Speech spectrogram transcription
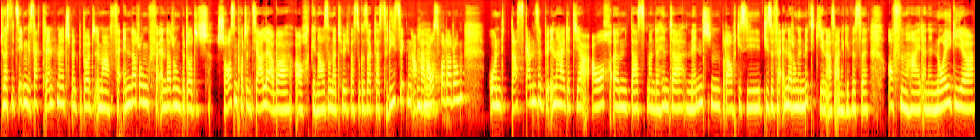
Du hast jetzt eben gesagt, Trendmanagement bedeutet immer Veränderung. Veränderung bedeutet Chancenpotenziale, aber auch genauso natürlich, was du gesagt hast, Risiken, auch mhm. Herausforderungen. Und das Ganze beinhaltet ja auch, ähm, dass man dahinter Menschen braucht, die sie, diese Veränderungen mitgehen, also eine gewisse Offenheit, eine Neugier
